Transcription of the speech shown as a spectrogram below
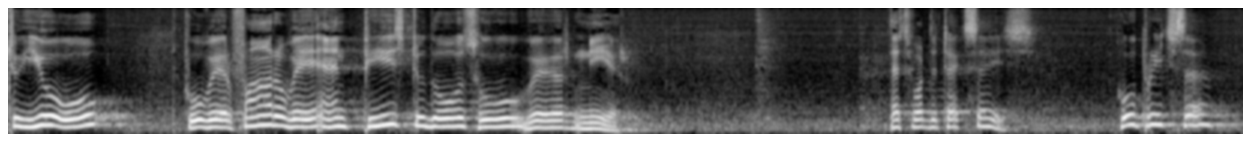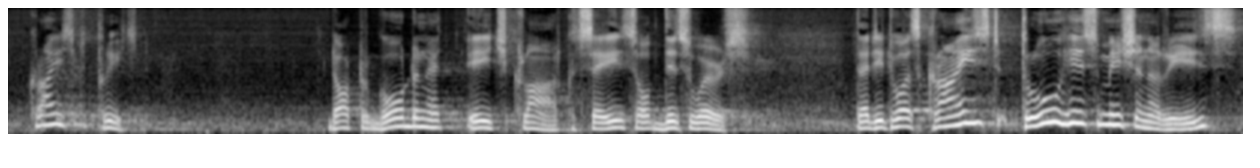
to you who were far away and peace to those who were near. That's what the text says. Who preached, sir? Christ preached. Dr. Gordon H. Clark says of this verse that it was Christ through his missionaries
